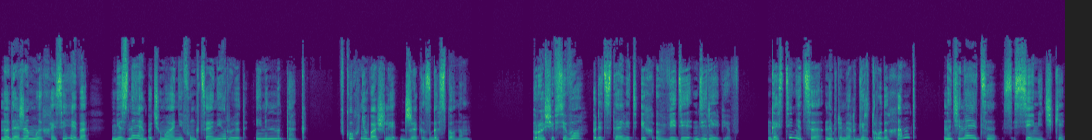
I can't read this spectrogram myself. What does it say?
но даже мы, хозяева, не знаем, почему они функционируют именно так. В кухню вошли Джек с Гастоном. Проще всего представить их в виде деревьев. Гостиница, например, Гертруда Хант, начинается с семечки.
